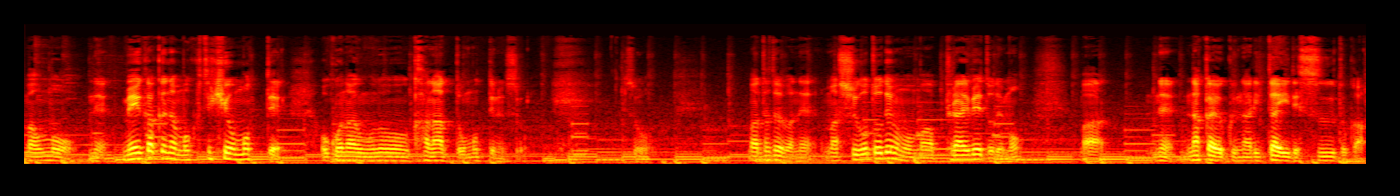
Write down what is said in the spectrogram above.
まあもうね明確な目的を持って行うものかなと思ってるんですよ。そう。まあ例えばね、まあ、仕事でもまあプライベートでもまあね仲良くなりたいですとか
